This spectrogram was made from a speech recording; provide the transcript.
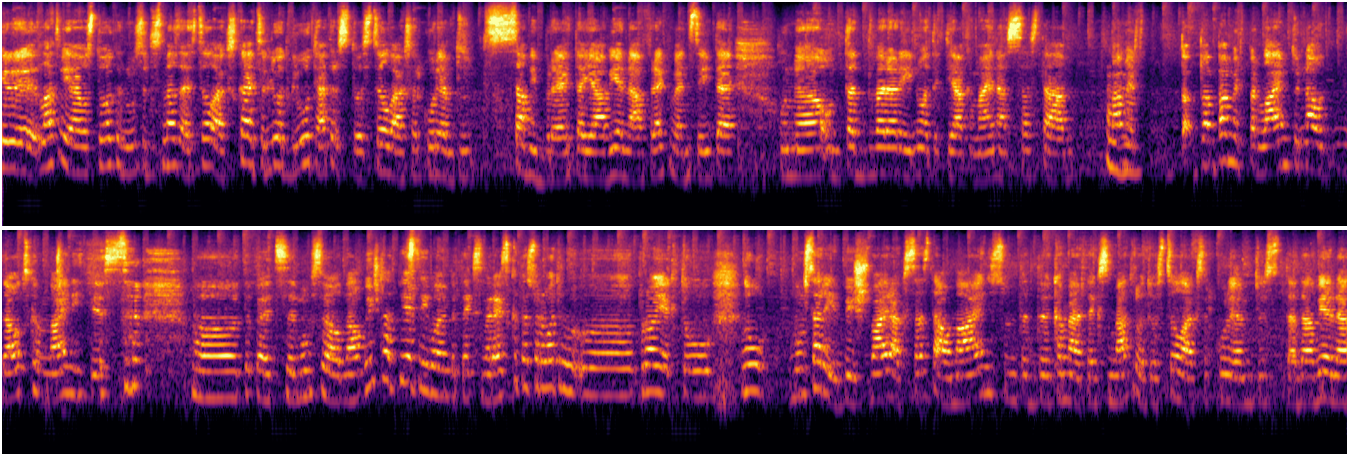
ir Latvijā uz to, ka mums ir tas mazais cilvēku skaits, ir ļoti grūti atrast tos cilvēkus, ar kuriem tu savibrē tajā vienā frekvencītē. Un, uh, un tad var arī notikt, jā, ka mainās sastāvi. Pamirt, mm -hmm pamirt par laimi, tur nav daudz kam mainīties. Tāpēc mums vēl nav bijuši tādi piedzīvojumi, bet, teiksim, arī skatos ar otru uh, projektu. Nu, mums arī ir bijušas vairākas sastāvā maiņas, un tad, kamēr, teiksim, atrodos cilvēks, ar kuriem tu esi tādā vienā,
